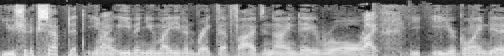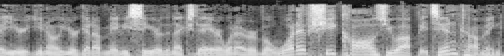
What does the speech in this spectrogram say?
you should accept it. You know, even you might even break that five to nine day rule. Right. You're going to, you're, you know, you're going to maybe see her the next day or whatever. But what if she calls you up? It's incoming,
